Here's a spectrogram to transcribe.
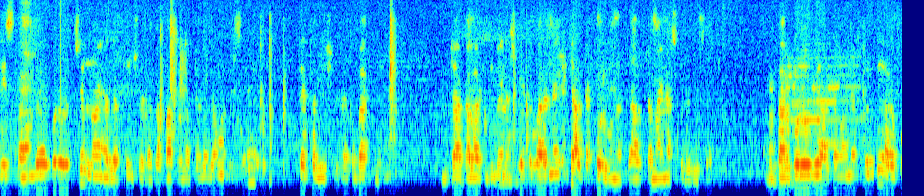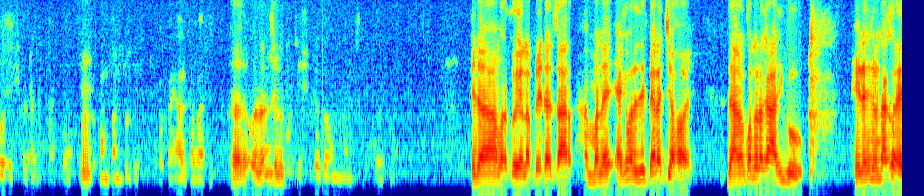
ডিসকাউন্ট দেওয়ার পরে হচ্ছে নয় হাজার তিনশো টাকা পাঁচ হাজার টাকা জমা দিচ্ছে তেতাল্লিশশো টাকা বাকি টাকা বাকি ম্যানেজ করতে পারে না দেখে করব না আলটা মাইনাস করে দিছে। তারপরে ওই আলটা মাইনাস করে দিয়ে আরও পঁচিশশো টাকা থাকবে। হুম। কোম্পানি পঁচিশশো টাকা পায় আলটা বাকি হ্যাঁ। পঁচিশশো টাকা করতে এটা আমার কই লাভ এটা যার মানে একেবারে যে বেরাজ্য হয় যে আমার কত টাকা আসব সেটা সেটা না করে,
